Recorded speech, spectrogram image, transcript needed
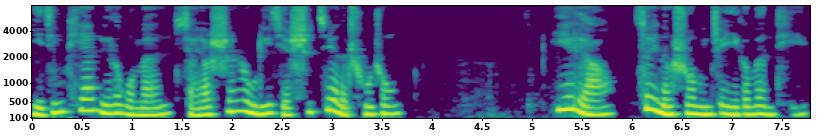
已经偏离了我们想要深入理解世界的初衷。医疗最能说明这一个问题。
